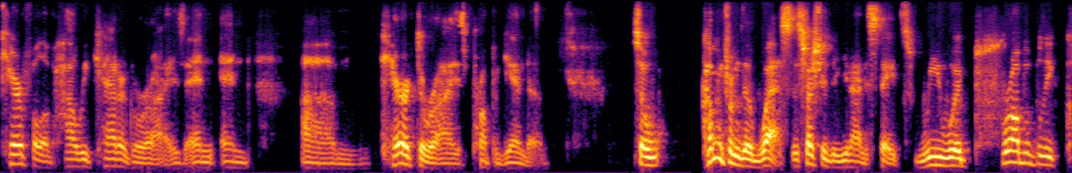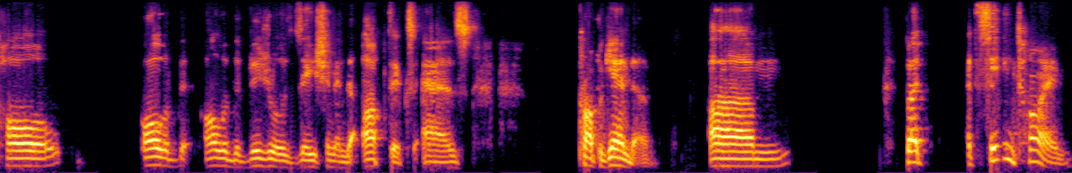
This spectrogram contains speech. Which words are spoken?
careful of how we categorize and and um, characterize propaganda. So, coming from the West, especially the United States, we would probably call all of the all of the visualization and the optics as propaganda. Um, but at the same time,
